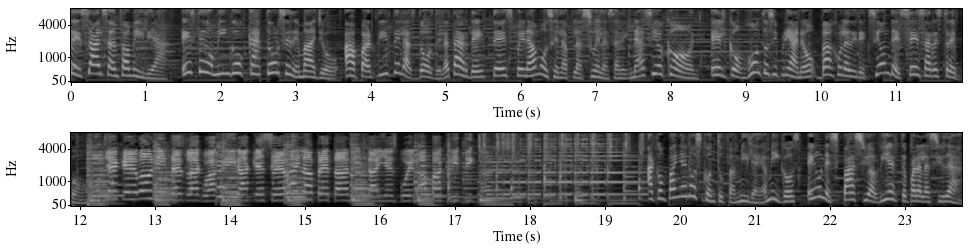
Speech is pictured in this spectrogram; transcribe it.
Ponte salsa en familia. Este domingo 14 de mayo, a partir de las 2 de la tarde, te esperamos en la Plazuela San Ignacio con el Conjunto Cipriano bajo la dirección de César Restrepo. Oye, qué bonita es la guajira que se baila apretadita y es buena pa' criticar. Acompáñanos con tu familia y amigos en un espacio abierto para la ciudad.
